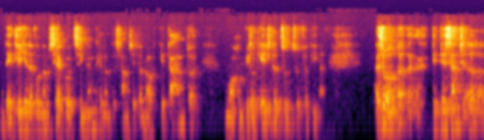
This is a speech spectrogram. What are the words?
Und etliche davon haben sehr gut singen können und das haben sie dann auch getan dort, um auch ein bisschen Geld dazu zu verdienen. Also äh, das sind äh,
